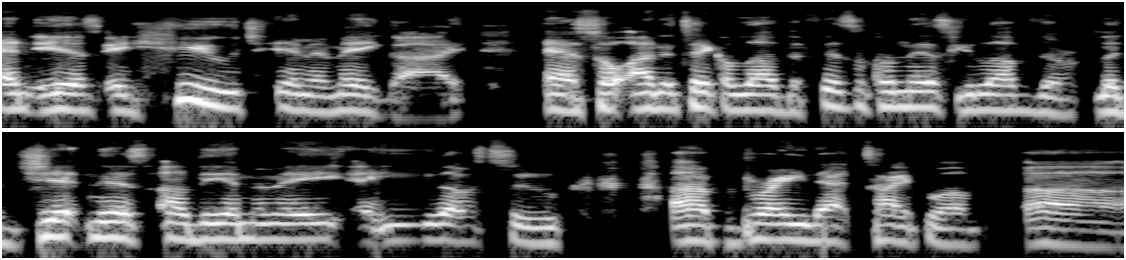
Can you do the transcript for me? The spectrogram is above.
and is a huge MMA guy. And so Undertaker loved the physicalness, he loved the legitness of the MMA, and he loves to uh, bring that type of uh,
